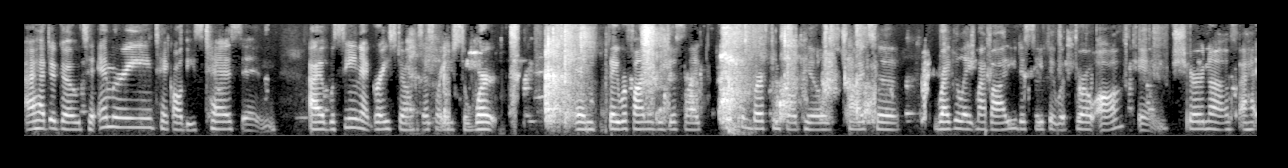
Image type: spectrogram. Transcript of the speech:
I had to go to Emory, take all these tests, and I was seen at Greystone because that's where I used to work. And they were finally just like take some birth control pills, try to regulate my body to see if it would throw off. And sure enough, I had,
